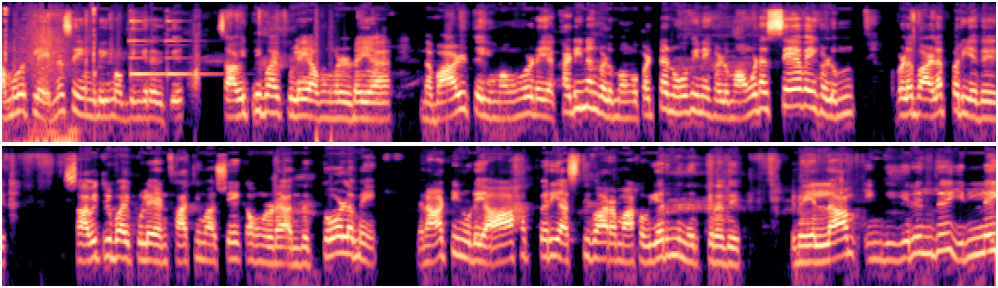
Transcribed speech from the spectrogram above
சமூகத்துல என்ன செய்ய முடியும் அப்படிங்கிறதுக்கு சாவித்ரிபாய் புலே அவங்களுடைய இந்த வாழ்க்கையும் அவங்களுடைய கடினங்களும் அவங்க பட்ட நோவினைகளும் அவங்களோட சேவைகளும் அவ்வளவு அளப்பரியது. சாவித்ரிபாய் புலே அண்ட் ஃபாத்திமா ஷேக் அவங்களோட அந்த தோழமை இந்த நாட்டினுடைய ஆகப்பெரிய அஸ்திவாரமாக உயர்ந்து நிற்கிறது. இவையெல்லாம் இங்கு இருந்து இல்லை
